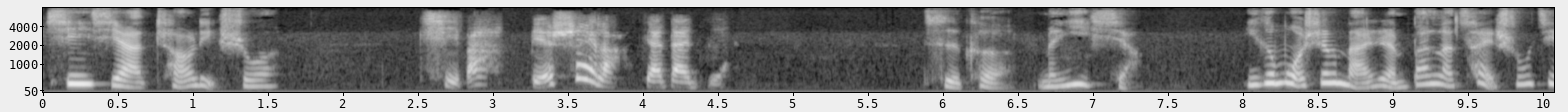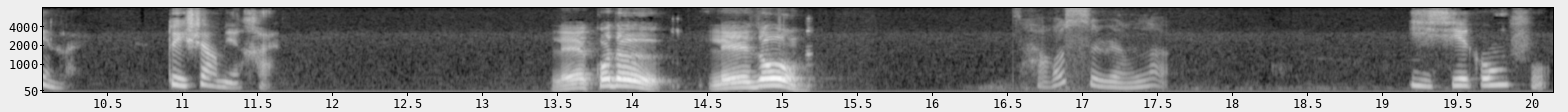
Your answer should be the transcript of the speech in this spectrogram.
心下朝里说：“起吧，别睡了，鸭蛋子。”此刻门一响，一个陌生男人搬了菜蔬进来，对上面喊：“来骨头，来肉。”吵死人了！一些功夫，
